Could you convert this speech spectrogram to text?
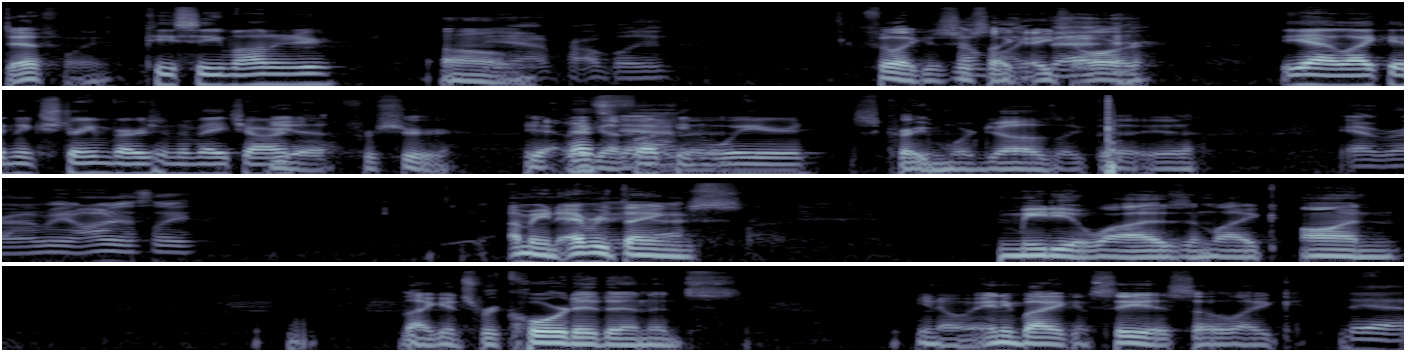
definitely. PC monitor. Um, yeah, probably. I feel like it's just like, Something like that. HR. Yeah, like an extreme version of HR. Yeah, for sure. Yeah, they That's gotta have fucking that. weird. Just create more jobs like that. Yeah. Yeah, bro. I mean, honestly, I mean, yeah. everything's media wise and like on, like it's recorded and it's, you know, anybody can see it. So like, Yeah.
